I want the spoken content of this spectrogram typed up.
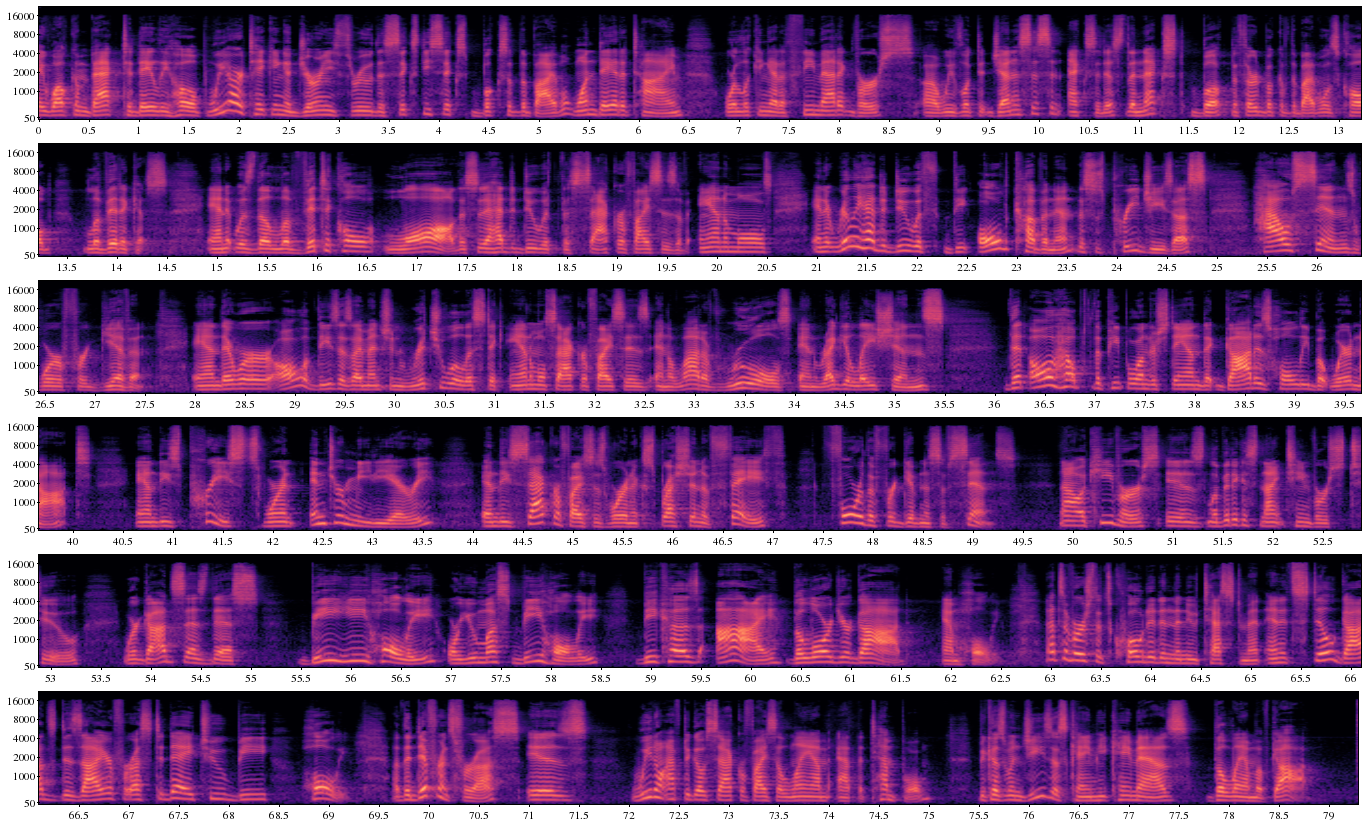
Hey, welcome back to Daily Hope. We are taking a journey through the 66 books of the Bible, one day at a time. We're looking at a thematic verse. Uh, we've looked at Genesis and Exodus. The next book, the third book of the Bible, is called Leviticus. And it was the Levitical law. This had to do with the sacrifices of animals. And it really had to do with the old covenant. This is pre Jesus, how sins were forgiven. And there were all of these, as I mentioned, ritualistic animal sacrifices and a lot of rules and regulations that all helped the people understand that God is holy, but we're not. And these priests were an intermediary, and these sacrifices were an expression of faith for the forgiveness of sins. Now, a key verse is Leviticus 19, verse 2, where God says this be ye holy, or you must be holy, because I, the Lord your God, am holy. That's a verse that's quoted in the New Testament, and it's still God's desire for us today to be holy. Uh, the difference for us is we don't have to go sacrifice a lamb at the temple, because when Jesus came, he came as the Lamb of God.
